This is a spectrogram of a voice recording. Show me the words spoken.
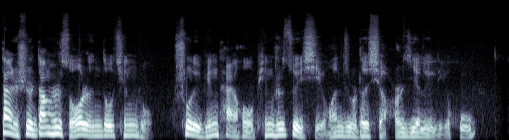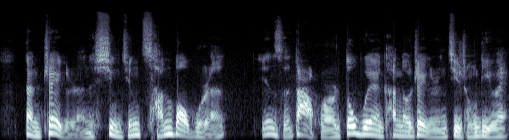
但是当时所有人都清楚，述律平太后平时最喜欢的就是他小儿子耶律李胡，但这个人呢性情残暴不仁。因此，大伙儿都不愿意看到这个人继承帝位，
